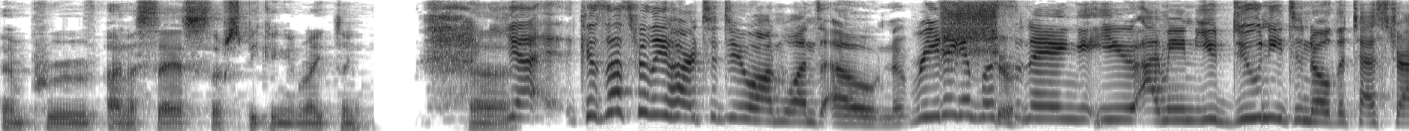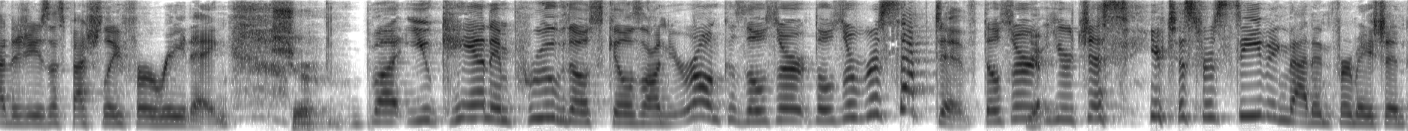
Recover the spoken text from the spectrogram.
improve and assess their speaking and writing uh, yeah, because that's really hard to do on one's own. Reading and sure. listening, you, I mean, you do need to know the test strategies, especially for reading. Sure. But you can improve those skills on your own because those are those are receptive. Those are yep. you're just you're just receiving that information.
